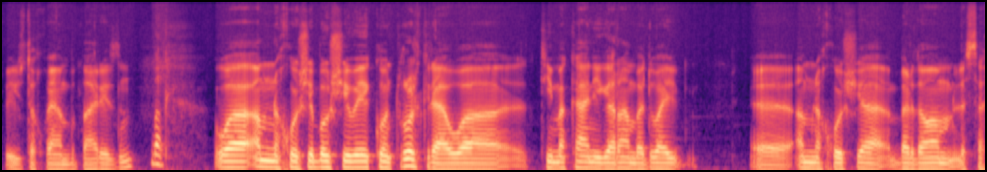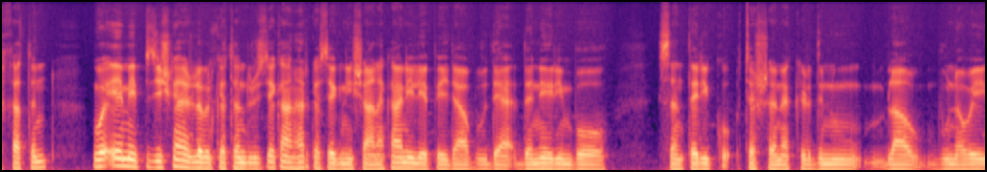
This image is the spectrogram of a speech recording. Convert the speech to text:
پێویستە خۆیان بپارێزن و ئەم نەخۆشیە بەو شێوەیە کۆنترۆل کرا و تیمەکانی گەڕان بە دوای ئەم نەخۆشیە بەردەوام لەسەر خەتن و ئێمەی پزیشکانش لە بنکە تەندروستیەکان هەر کەسێک نیشانەکانی لێ پێیدا بوو دەنێرین بۆ سنتەری تەشەنەکردن و بلاوبوونەوەی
